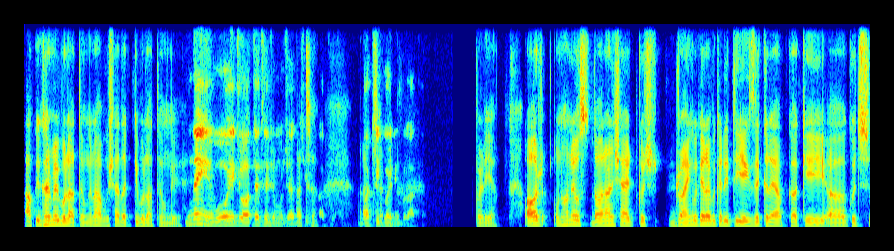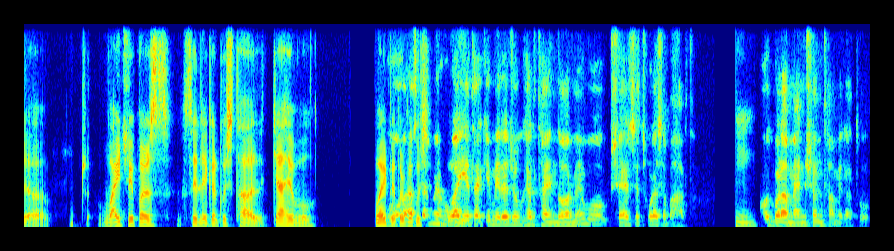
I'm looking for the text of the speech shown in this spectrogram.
आपके घर में बुलाते होंगे ना? आपको शायद अक्की बुलाते होंगे। नहीं वो एक लौते थे जो मुझे अच्छा बाकी अच्छा। कोई नहीं बुलाता। बढ़िया। और उन्होंने उस दौरान शायद कुछ ड्राइंग वगैरह भी करी थी? एक ज़िक्र है आपका कि आ, कुछ वाइट पेपर्स से लेकर कुछ था? क्या है वो? वाइट पेपर पे कुछ? में हुआ ये हम्म। था कि मेरा जो घर था इंदौर में वो शहर से थोड़ा सा बाहर था। हम्म। बहुत बड़ा मेंशन था मेरा तो।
